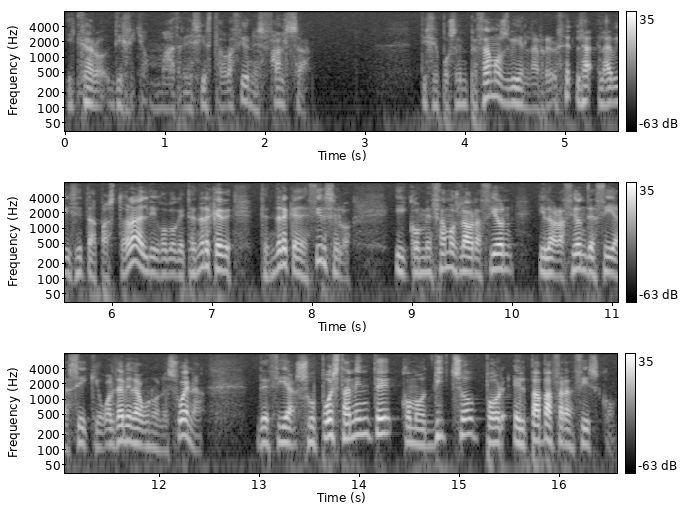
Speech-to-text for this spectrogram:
Y claro, dije yo, madre, si esta oración es falsa. Dije, pues empezamos bien la, visita pastoral, digo, porque tendré que, tendré que decírselo. Y comenzamos la oración y la oración decía así, que igual también a alguno le suena. Decía, supuestamente como dicho por el Papa Francisco,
